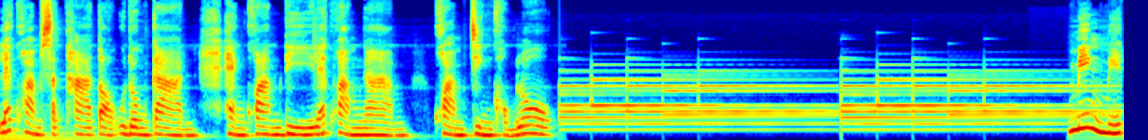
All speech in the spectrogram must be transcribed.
และความศรัทธาต่ออุดมการณ์แห่งความดีและความงาม ความจริงของโลก มิ่งมิด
